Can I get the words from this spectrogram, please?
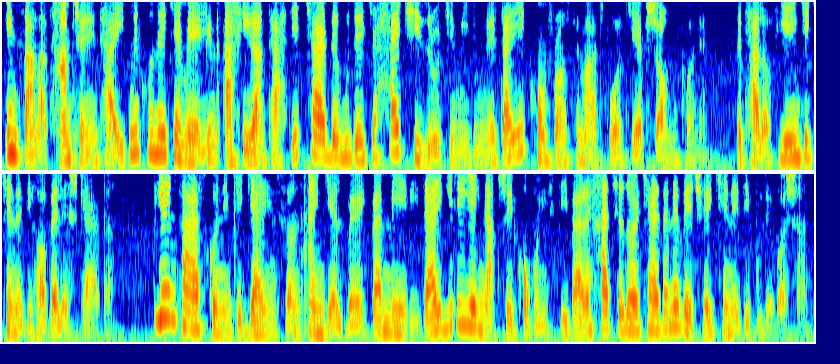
این سند همچنین تایید می‌کنه که مرلین اخیرا تهدید کرده بوده که هر چیزی رو که می‌دونه در یک کنفرانس مطبوعاتی افشا می‌کنه به تلافی اینکه کندی ها ولش کردن بیاین فرض کنیم که گرینسون، انگلبرگ و مری درگیر یک نقشه کمونیستی برای خدشهدار کردن وجه کندی بوده باشند.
